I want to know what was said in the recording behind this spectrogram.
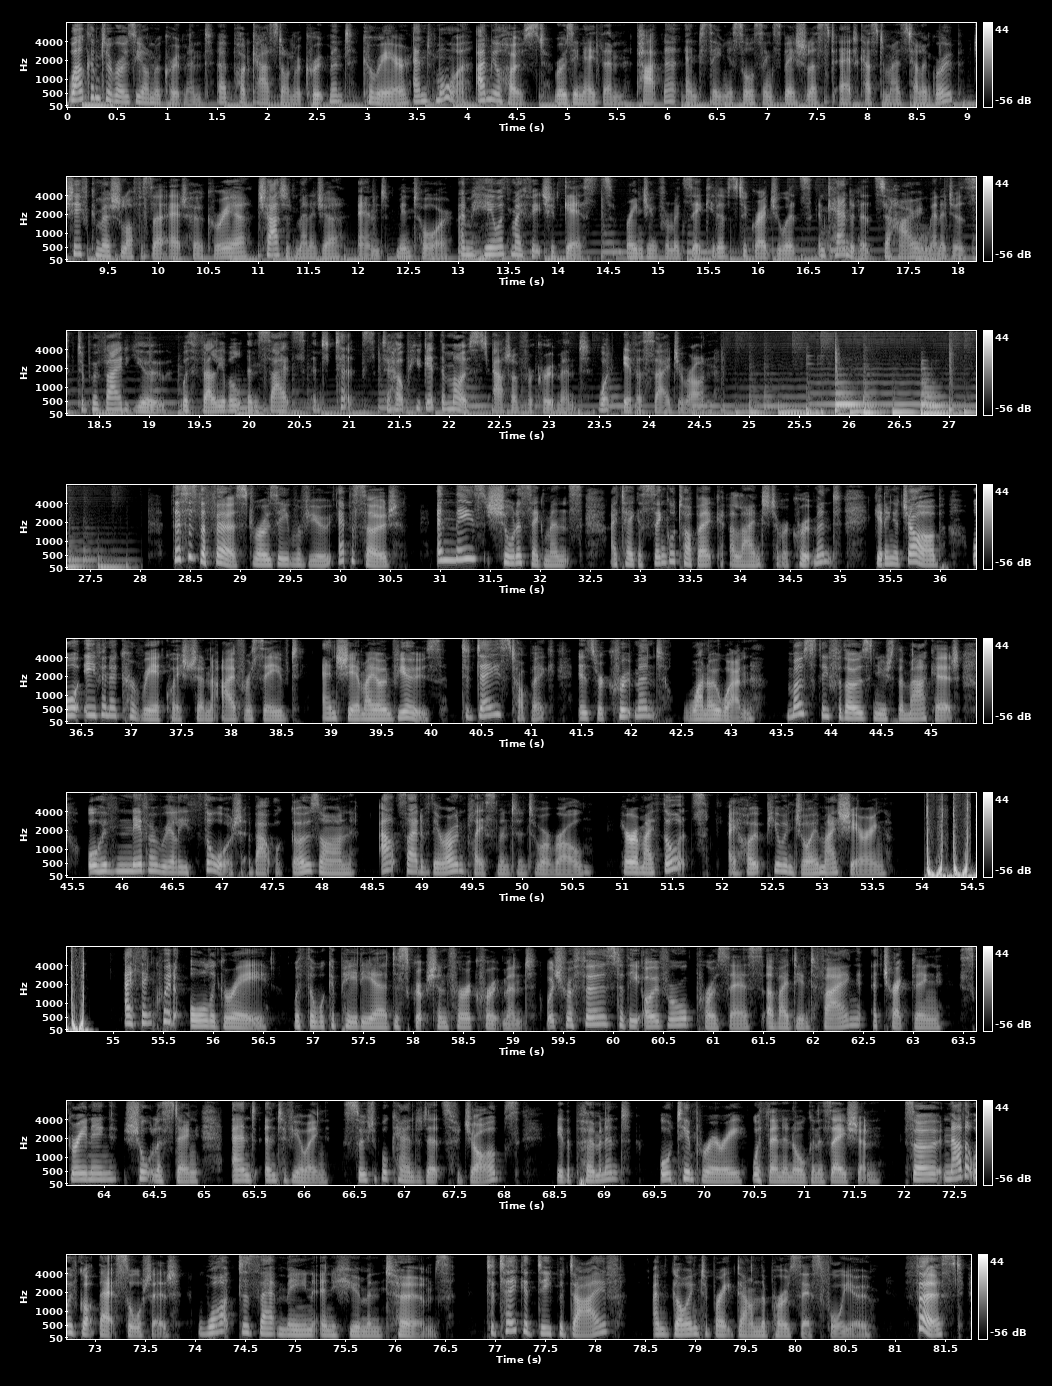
Welcome to Rosey on Recruitment, a podcast on recruitment, career, and more. I'm your host, Rosey Nathan, partner and senior sourcing specialist at Customized Talent Group, chief commercial officer at Her Career, chartered manager, and mentor. I'm here with my featured guests, ranging from executives to graduates and candidates to hiring managers, to provide you with valuable insights and tips to help you get the most out of recruitment, whatever side you're on. This is the first Rosey Review episode. In these shorter segments, I take a single topic aligned to recruitment, getting a job, or even a career question I've received and share my own views. Today's topic is Recruitment 101, mostly for those new to the market or who've never really thought about what goes on outside of their own placement into a role. Here are my thoughts. I hope you enjoy my sharing. I think we'd all agree with the Wikipedia description for recruitment, which refers to the overall process of identifying, attracting, screening, shortlisting, and interviewing suitable candidates for jobs, either permanent or temporary, within an organisation. So, now that we've got that sorted, what does that mean in human terms? To take a deeper dive, I'm going to break down the process for you. First,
